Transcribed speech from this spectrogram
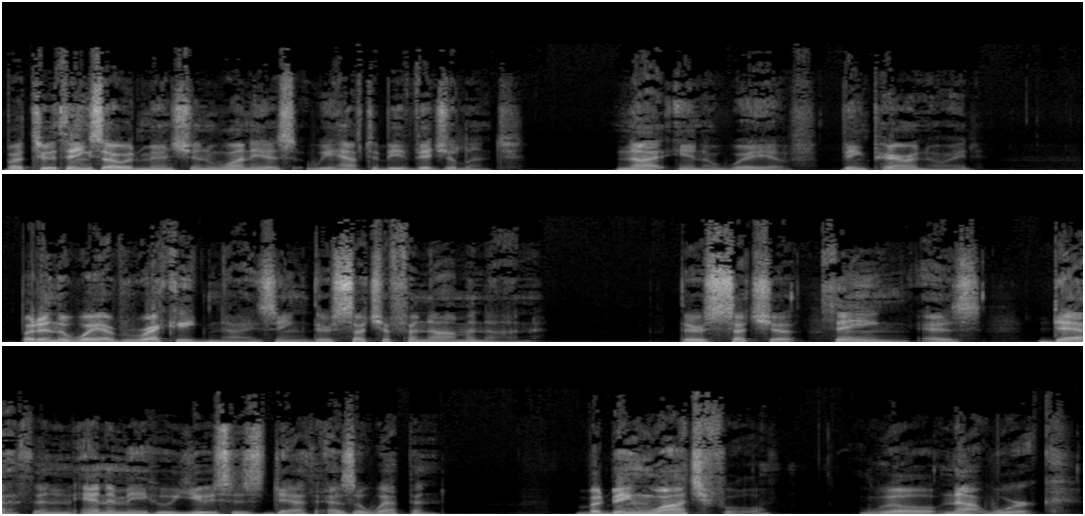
But two things I would mention. One is we have to be vigilant, not in a way of being paranoid, but in the way of recognizing there's such a phenomenon. There's such a thing as death and an enemy who uses death as a weapon. But being watchful will not work.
